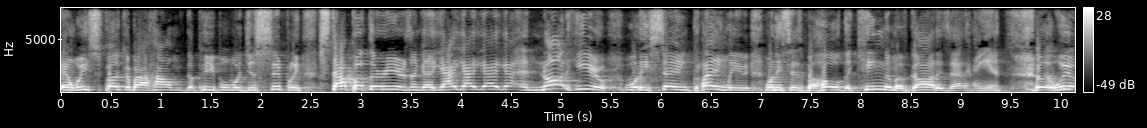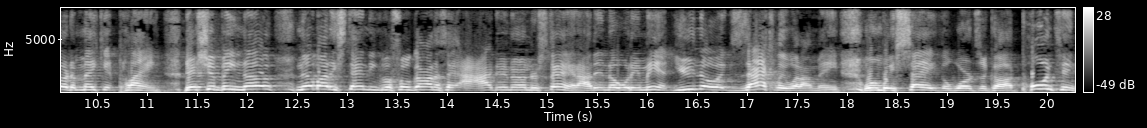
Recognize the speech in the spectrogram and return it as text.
And we spoke about how the people would just simply stop up their ears and go, yeah, yeah, yeah, yeah, and not hear what he's saying plainly when he says, behold, the kingdom of God is at hand. We are to make it plain. There should be no, nobody standing before God and say, I, I didn't understand. I didn't know what he meant. You know exactly what I mean when we say the word words of God, pointing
